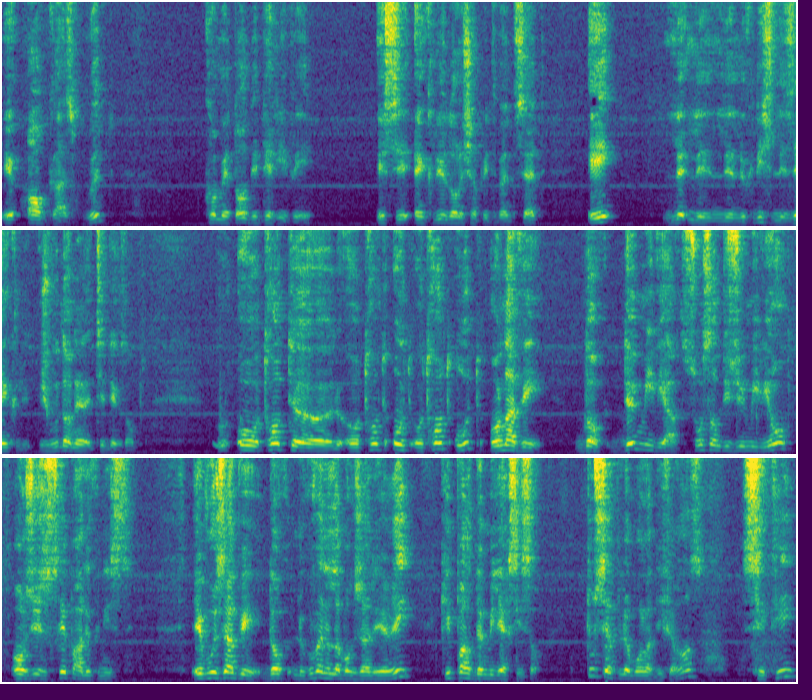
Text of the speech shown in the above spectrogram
et hors gaz brut, comme étant des dérivés, et c'est inclus dans le chapitre 27, et le CNIS les inclut. Je vous donne un petit exemple. Au 30, euh, au 30, août, au 30 août, on avait donc 2 milliards 78 millions enregistrés par le CNIS. Et vous avez donc le gouvernement de la Banque d'Algérie qui parle de 1 milliard 600. Tout simplement la différence, c'était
